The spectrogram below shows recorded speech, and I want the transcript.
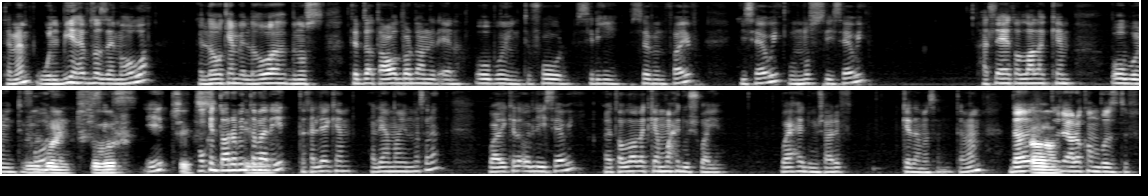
تمام؟ والبي هيفضل زي ما هو اللي هو كام؟ اللي هو بنص. تبدأ تعوض برضو عن الآلة. 0.4375 يساوي والنص يساوي. هتلاقي هيطلع لك كام؟ 0.468 0.468 ممكن تقرب انت بقى ل 8 تخليها كام؟ خليها 9 مثلا. وبعد كده قول لي يساوي. هيطلع لك كام؟ واحد وشوية. واحد ومش عارف كده مثلا تمام؟ ده آه. طلع رقم positive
